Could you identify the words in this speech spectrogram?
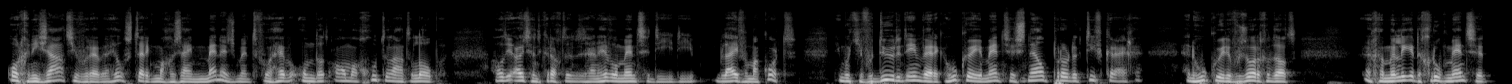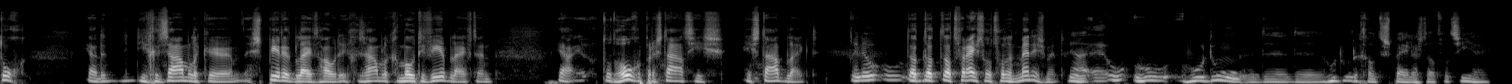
organisatie voor hebben, heel sterk magazijnmanagement voor hebben om dat allemaal goed te laten lopen. Al die uitzendkrachten, er zijn heel veel mensen die, die blijven maar kort. Die moet je voortdurend inwerken. Hoe kun je mensen snel productief krijgen? En hoe kun je ervoor zorgen dat een gemeleerde groep mensen toch ja, die, die gezamenlijke spirit blijft houden, gezamenlijk gemotiveerd blijft en ja, tot hoge prestaties in staat blijkt. En hoe, hoe, dat, dat, dat vereist wat van het management. Ja, eh, hoe, hoe, hoe, doen de, de, hoe doen de grote spelers dat? Wat zie jij?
